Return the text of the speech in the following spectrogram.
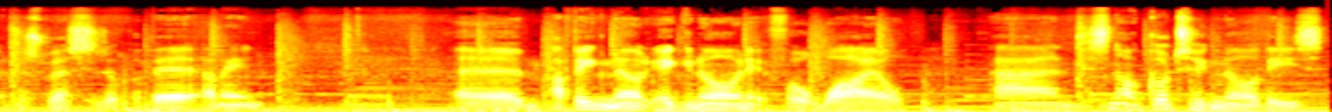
I just rested up a bit. I mean, um, I've been ignoring it for a while, and it's not good to ignore these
